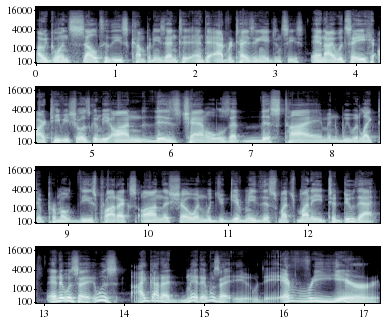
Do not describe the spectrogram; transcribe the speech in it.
I would go and sell to these companies and to and to advertising agencies. And I would say our TV show is going to be on these channels at this time and we would like to promote these products on the show and would you give me this much money to do that? And it was a it was I got to admit it was a every year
